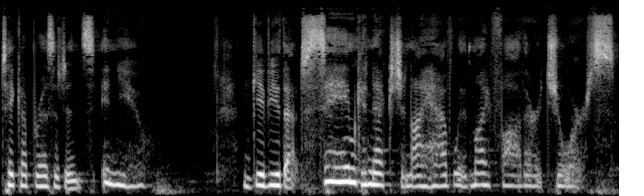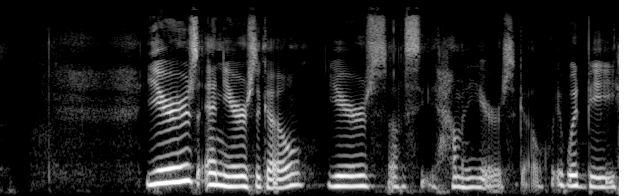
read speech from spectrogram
take up residence in you and give you that same connection I have with my Father, it's yours. Years and years ago, years, let's see, how many years ago? It would be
